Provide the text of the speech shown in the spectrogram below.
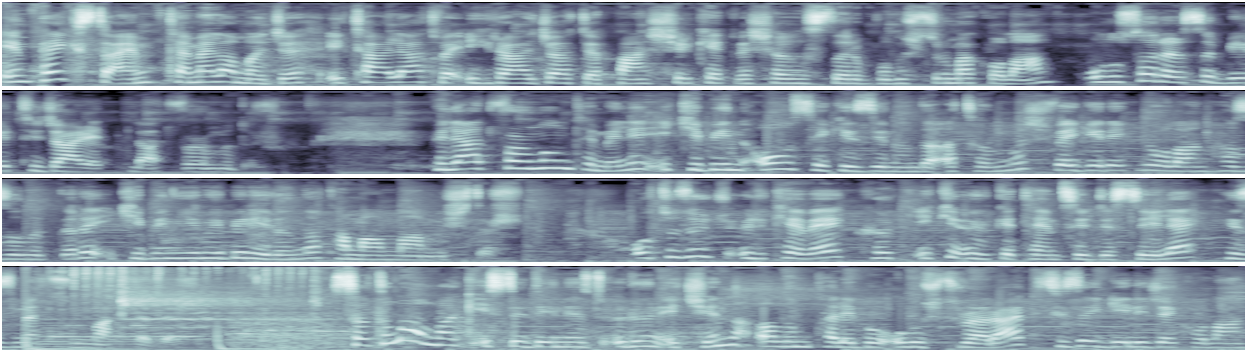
Impex Time temel amacı ithalat ve ihracat yapan şirket ve şahısları buluşturmak olan uluslararası bir ticaret platformudur. Platformun temeli 2018 yılında atılmış ve gerekli olan hazırlıkları 2021 yılında tamamlanmıştır. 33 ülke ve 42 ülke temsilcisiyle hizmet sunmaktadır. Satın almak istediğiniz ürün için alım talebi oluşturarak size gelecek olan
